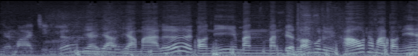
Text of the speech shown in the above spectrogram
เงินมาจริงเลยอย่าอย่าอย่ามาเลย ตอนนี้มันมันเดือดร้อนคนอื่นเขาถ้ามาตอนเนี้ย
